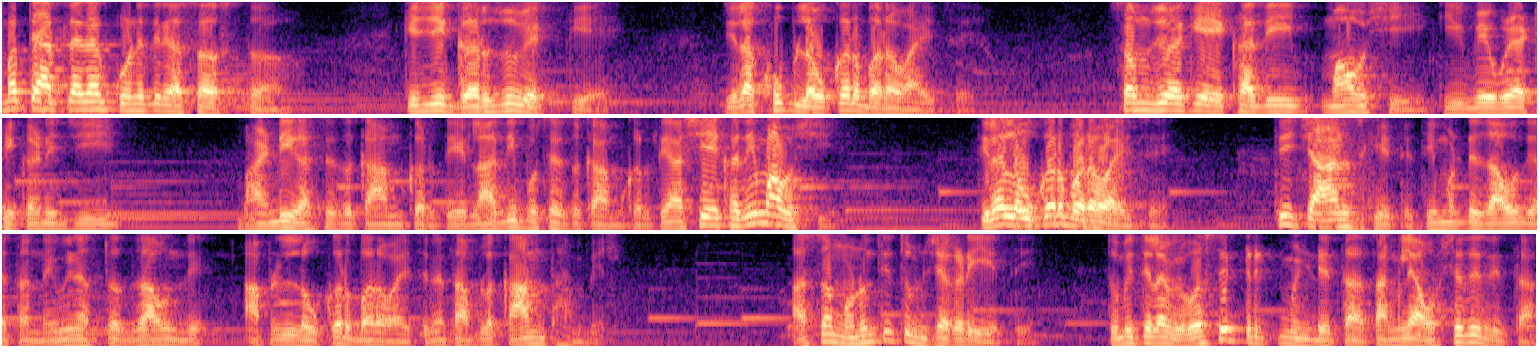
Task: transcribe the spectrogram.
मग त्यातल्या त्यात कोणीतरी असं असतं की जी गरजू व्यक्ती आहे जिला खूप लवकर बरं व्हायचं आहे समजूया की एखादी मावशी की वेगळ्या ठिकाणी जी भांडी घासायचं काम करते लादी पोसायचं काम करते. अशी एखादी मावशी तिला लवकर बरं व्हायचं आहे ती चान्स घेते. ती म्हणते जाऊ दे आता नवीन असलं तर जाऊन दे. आपल्याला लवकर बरं व्हायचं नाही तर आपलं काम थांबेल. असं म्हणून ती तुमच्याकडे येते. तुम्ही तिला व्यवस्थित ट्रीटमेंट देता चांगली औषधे देता.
